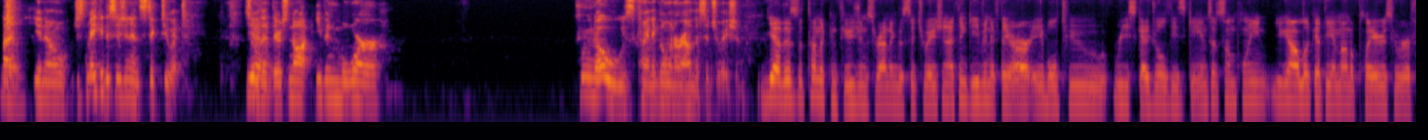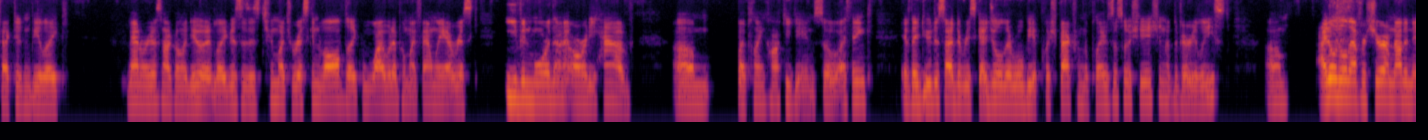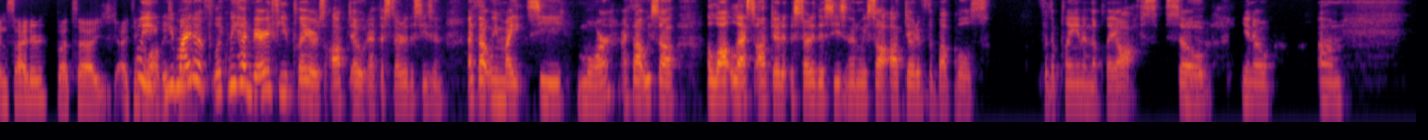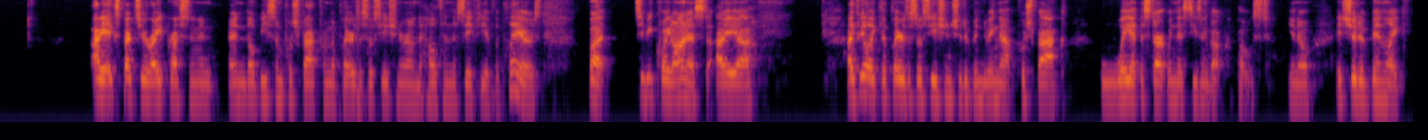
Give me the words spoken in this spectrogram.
But, yeah. you know, just make a decision and stick to it so yeah. that there's not even more who knows kind of going around the situation. Yeah, there's a ton of confusion surrounding the situation. I think even if they are able to reschedule these games at some point, you got to look at the amount of players who are affected and be like, man, we're just not going to do it. Like, this is too much risk involved. Like, why would I put my family at risk even more than I already have um, by playing hockey games? So I think if they do decide to reschedule, there will be a pushback from the Players Association at the very least. Um, I don't know that for sure. I'm not an insider, but uh, I think well, you, you might have like we had very few players opt out at the start of the season. I thought we might see more. I thought we saw a lot less opt out at the start of this season than we saw opt out of the bubbles for the play-in and the playoffs. So, yeah. you know, um, I expect you're right, Preston, and, and there'll be some pushback from the Players Association around the health and the safety of the players. But to be quite honest, I uh, I feel like the Players Association should have been doing that pushback way at the start when this season got proposed. You know, it should have been like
